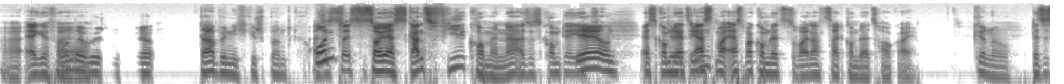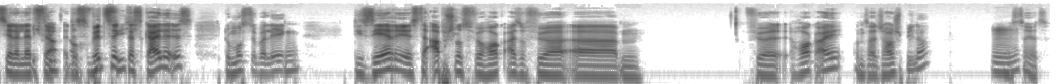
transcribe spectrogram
Äh, Agatha, Wonder. Vision. Ja. Da bin ich gespannt. Also und es, es soll ja jetzt ganz viel kommen, ne? Also es kommt ja jetzt, ja, ja, und es kommt jetzt erstmal, erstmal kommt jetzt zur Weihnachtszeit, kommt jetzt Hawkeye. genau. Das ist ja der letzte. Das witzig, witzig. das Geile ist, du musst überlegen, die Serie ist der Abschluss für Hawk, also für, ähm, für Hawkeye und sein Schauspieler. Was Mhm. ist der jetzt?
